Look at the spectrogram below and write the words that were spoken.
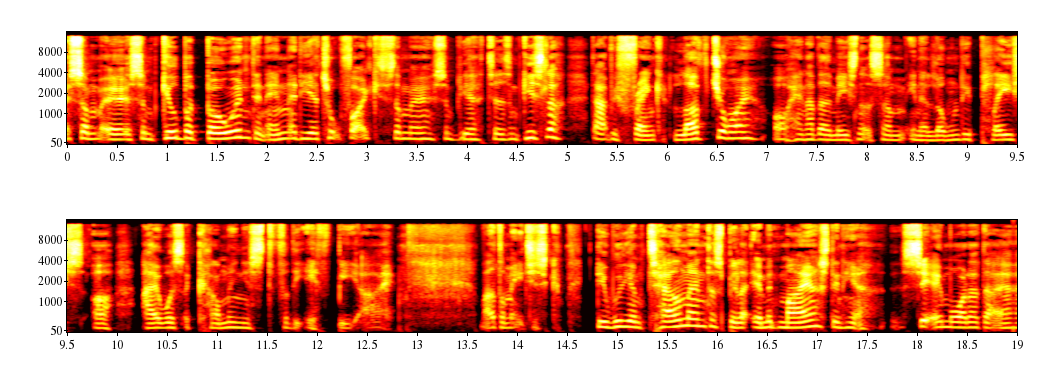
Øh, som, øh, som Gilbert Bowen, den anden af de her to folk, som, øh, som bliver taget som gisler, der har vi Frank Lovejoy, og han har været med i sådan noget som In a Lonely Place og I Was a Communist for the FBI. Meget dramatisk. Det er William Talman, der spiller Emmett Myers, den her seriemorder, der er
